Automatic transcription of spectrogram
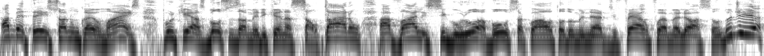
A B3 só não caiu mais porque as bolsas americanas saltaram, a Vale segurou a bolsa com a alta do minério de ferro, foi a melhor ação do dia,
